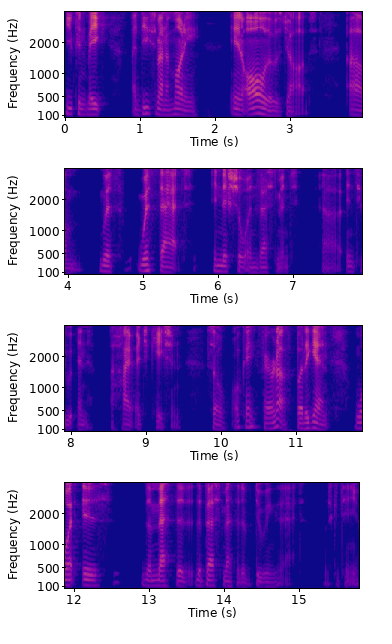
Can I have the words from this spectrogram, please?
You can make a decent amount of money in all those jobs. Um, with with that initial investment uh, into an, a higher education. So okay, fair enough. But again, what is the method, the best method of doing that? Let's continue.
